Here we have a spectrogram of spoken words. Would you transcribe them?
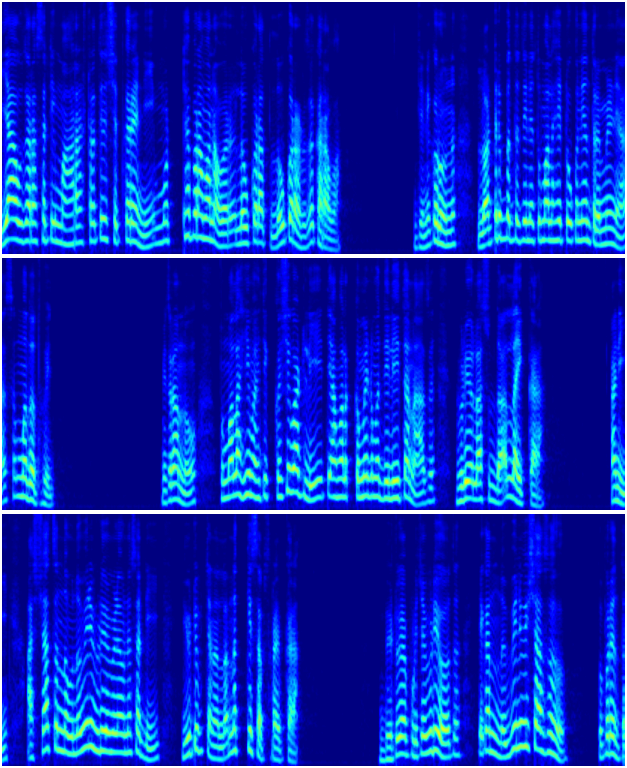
या अवजारासाठी महाराष्ट्रातील शेतकऱ्यांनी मोठ्या प्रमाणावर लवकरात लवकर अर्ज करावा. जेणेकरून लॉटरी पद्धतीने तुम्हाला हे टोकन यंत्र मिळण्यास मदत होईल. मित्रांनो तुम्हाला ही माहिती कशी वाटली ते आम्हाला कमेंटमध्ये लिहितानाच व्हिडिओला सुद्धा लाईक करा. आणि अशाच नवनवीन व्हिडिओ मिळवण्यासाठी यूट्यूब चॅनलला नक्की सबस्क्राईब करा. भेटूया पुढच्या व्हिडिओत एका नवीन विषयासह. तोपर्यंत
